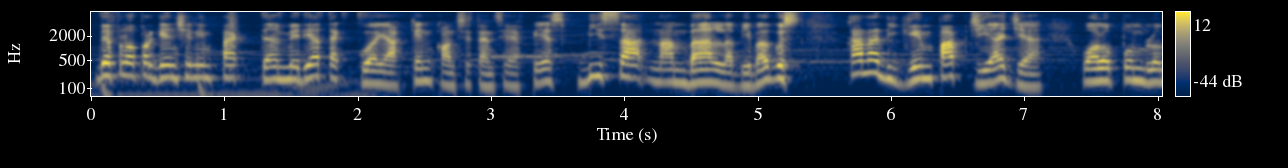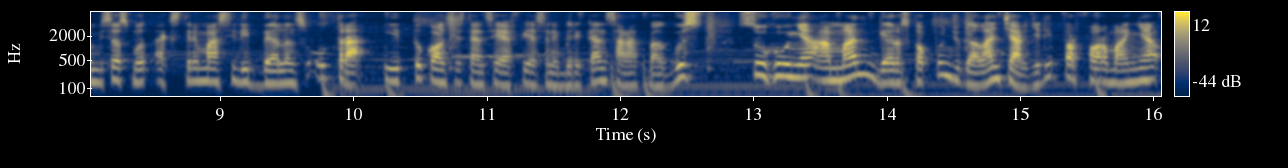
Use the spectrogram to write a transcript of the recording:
developer Genshin Impact dan MediaTek gue yakin konsistensi FPS bisa nambah lebih bagus. Karena di game PUBG aja, walaupun belum bisa smooth ekstrimasi di balance ultra, itu konsistensi FPS yang diberikan sangat bagus, suhunya aman, gyroscope pun juga lancar, jadi performanya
